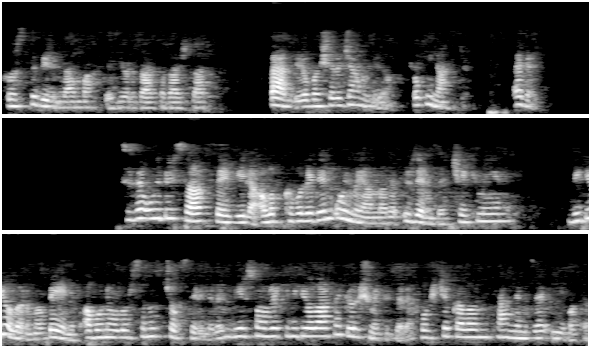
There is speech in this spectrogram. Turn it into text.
hırslı birinden bahsediyoruz arkadaşlar. Ben diyor başaracağım diyor. Çok inatçı. Evet. Size uyduysa sevgiyle alıp kabul edin, uymayanları üzerinize çekmeyin. Videolarımı beğenip abone olursanız çok sevinirim. Bir sonraki videolarda görüşmek üzere. Hoşçakalın, kendinize iyi bakın.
